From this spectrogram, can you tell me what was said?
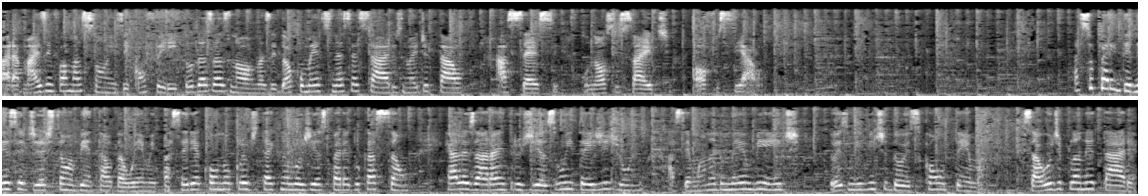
Para mais informações e conferir todas as normas e documentos necessários no edital, acesse o nosso site oficial. A Superintendência de Gestão Ambiental da UEMA, em parceria com o Núcleo de Tecnologias para a Educação, realizará entre os dias 1 e 3 de junho a Semana do Meio Ambiente 2022 com o tema Saúde Planetária.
